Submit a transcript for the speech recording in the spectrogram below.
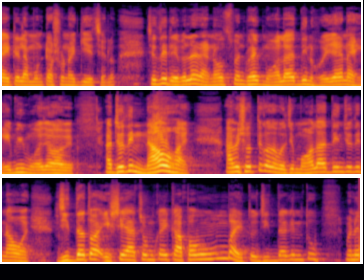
টাইটেল এমনটা শোনা গিয়েছিল। যদি রেবেলের অ্যানাউন্সমেন্ট ভাই মহালয়ার দিন হয়ে যায় না হেভি মজা হবে। আর যদি নাও হয়, আমি সত্যি কথা বলছি মহালয়ার দিন যদি নাও হয়, জিদ্দা তো এসে আচমকাই কাঁপাবো মুম্বাই, তো জিদ্দা কিন্তু মানে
